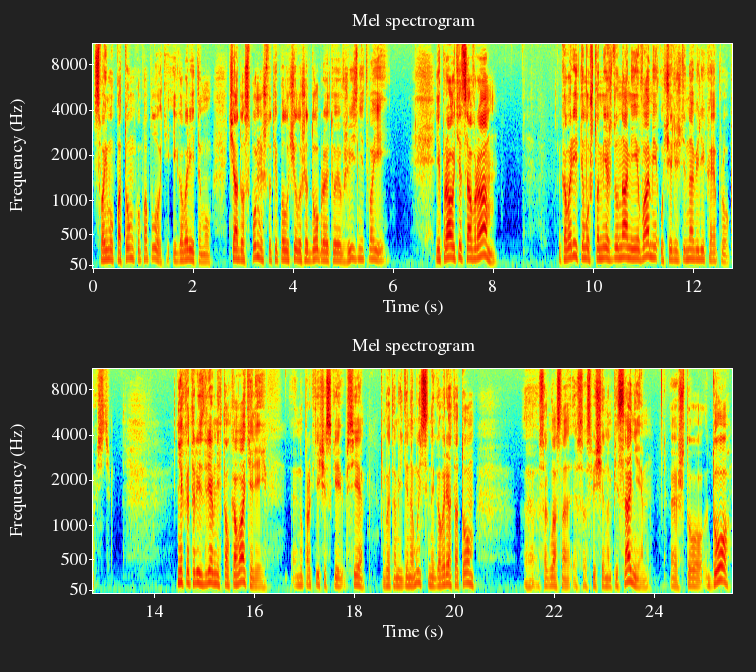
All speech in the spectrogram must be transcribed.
своему потомку по плоти и говорит ему, «Чадо, вспомни, что ты получил уже доброе твое в жизни твоей». И праотец Авраам говорит ему, что между нами и вами учреждена великая пропасть. Некоторые из древних толкователей, ну, практически все в этом единомысленны, говорят о том, э, согласно со Священным Писанием, Э, что до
